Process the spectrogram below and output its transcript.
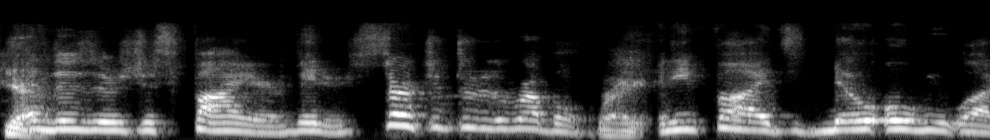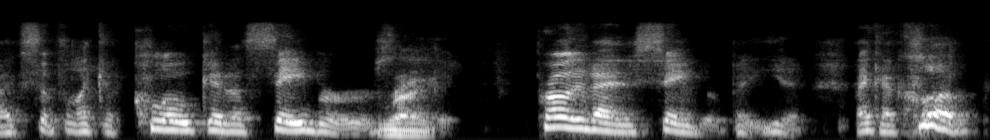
Yeah. And then there's just fire. Vader's searching through the rubble. Right. And he finds no Obi-Wan except for like a cloak and a saber or something. Right. Probably not a saber, but yeah, like a cloak.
